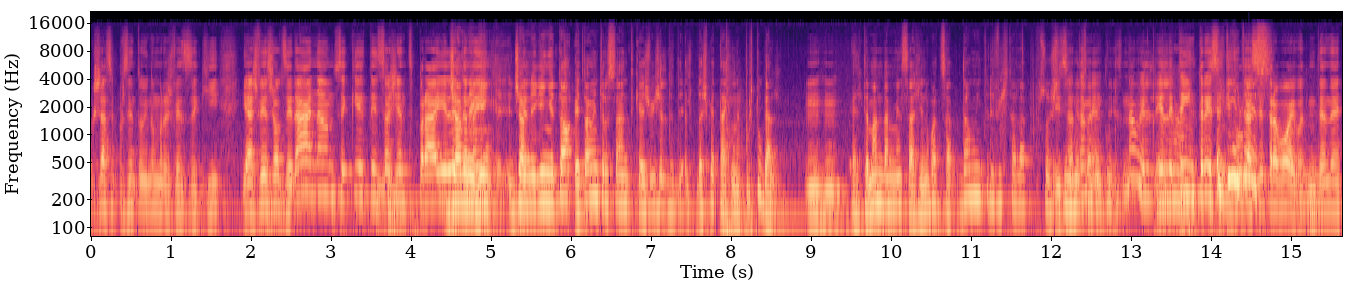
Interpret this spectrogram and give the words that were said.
Que já se apresentou inúmeras vezes aqui e às vezes ao dizer, ah, não, não sei o quê, tem só gente de praia. Ele também... já é tão, é tão interessante que às vezes ele dá espetáculo em Portugal. Uhum. Ele te manda mensagem no WhatsApp, dá uma entrevista lá para pessoas que Exatamente. Não, ele, ele tem interesse ele em divulgar esse trabalho, entende?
